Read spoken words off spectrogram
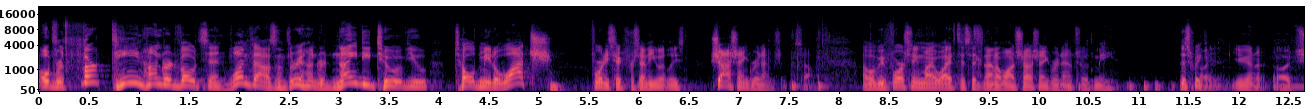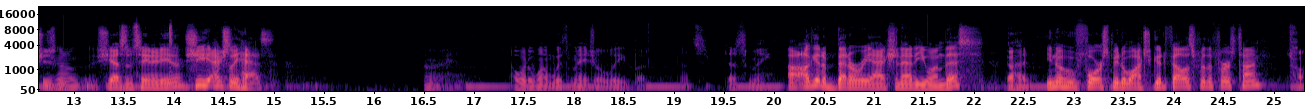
over 1,300 votes in, 1,392 of you told me to watch. 46% of you, at least. Shawshank Redemption. So, I will be forcing my wife to sit down and watch Shawshank Redemption with me this week. Oh, you're gonna. Oh, she's gonna. She hasn't seen it either. She actually has. All right. I would have went with Major League, but that's that's me. I'll get a better reaction out of you on this. Go ahead. You know who forced me to watch Goodfellas for the first time? Oh,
